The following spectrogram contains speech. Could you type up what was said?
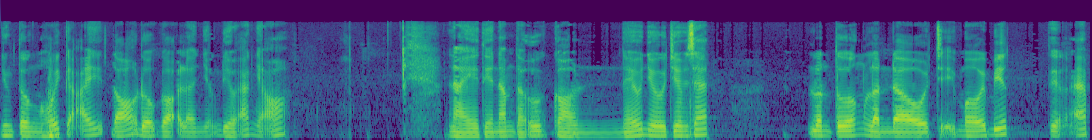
nhưng từng hối cải đó được gọi là những điều ác nhỏ. Này thì nam tử, còn nếu như chiêm xét, luân tướng lần đầu chỉ mới biết thiện áp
